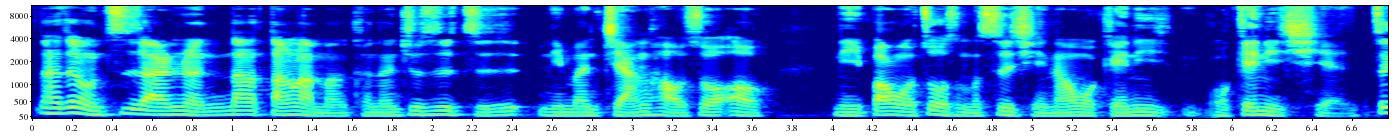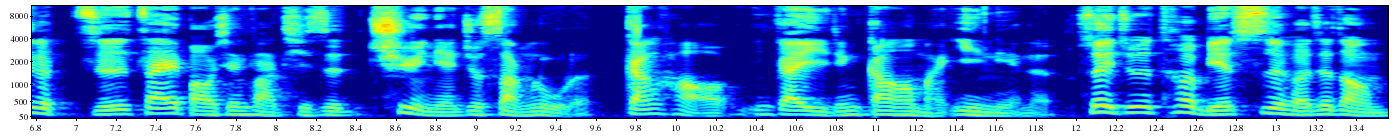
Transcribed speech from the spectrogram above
那这种自然人，那当然嘛，可能就是只是你们讲好说，哦，你帮我做什么事情，然后我给你，我给你钱。这个职灾保险法其实去年就上路了，刚好应该已经刚好满一年了，所以就是特别适合这种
